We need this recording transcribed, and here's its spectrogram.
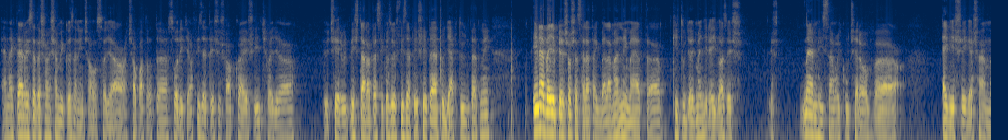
ennek természetesen semmi köze nincs ahhoz, hogy a csapatot szorítja a fizetési sapka, és így, hogy sérült listára teszik, az ő fizetését el tudják tüntetni. Én ebbe egyébként sose szeretek belemenni, mert uh, ki tudja, hogy mennyire igaz, és, és nem hiszem, hogy Kucserov uh, egészségesen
